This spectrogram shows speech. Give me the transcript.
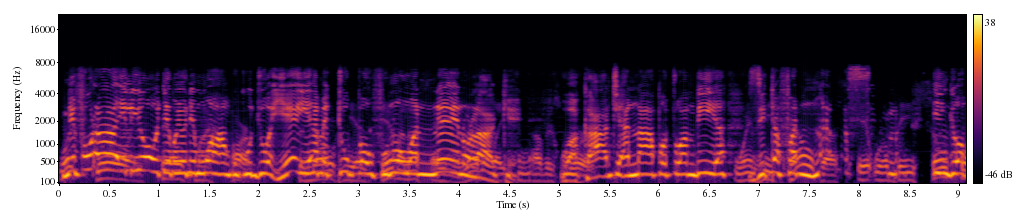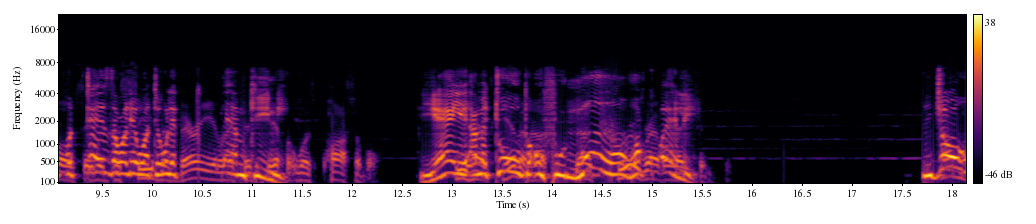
Ni furaha iliyoje moyoni mwangu kujua yeye ametupa ufunuo wa neno lake, wakati anapotuambia zitafanana sana, ingewapoteza walio wateule yamkini. ya mkini. Yeye ametupa ufunuo wa kweli. Njoo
